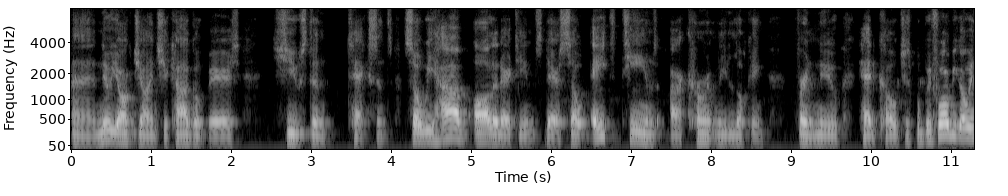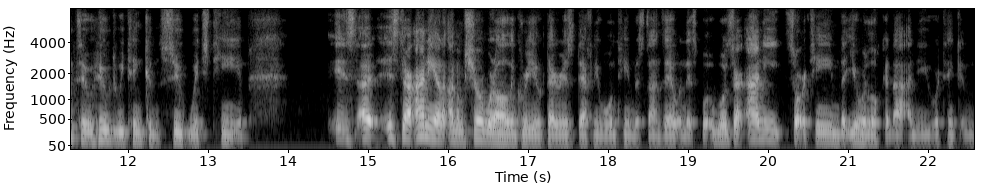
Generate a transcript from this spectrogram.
uh, New York Giants, Chicago Bears, Houston Texans. So we have all of their teams there. So eight teams are currently looking for new head coaches. But before we go into who do we think can suit which team, is uh, is there any? And I'm sure we're all agree there is definitely one team that stands out in this. But was there any sort of team that you were looking at and you were thinking,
